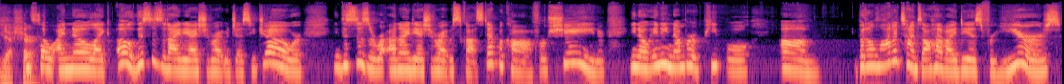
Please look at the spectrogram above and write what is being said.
Yeah, sure. And so I know, like, oh, this is an idea I should write with Jessie Jo, or this is a, an idea I should write with Scott Stepakoff or Shane, or you know, any number of people. Um, but a lot of times I'll have ideas for years,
